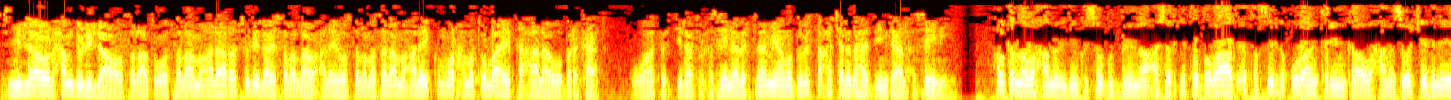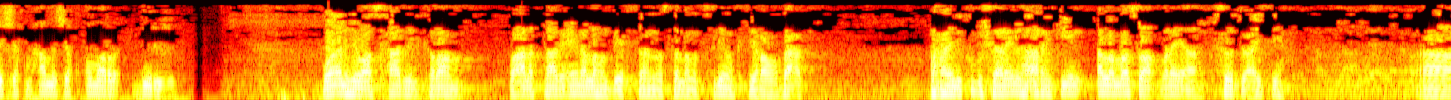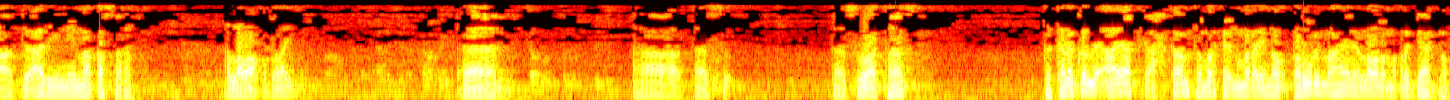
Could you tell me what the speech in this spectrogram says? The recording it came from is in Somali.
bismi illah alxamdu lilah wsalaatu wasalaamu calaa rasuuli illahi sala allahu alayhi wasalam asalaamu calaykum waraxmat ullaahi tacaala wabarakaatu waa tasjiilaat alxuseyn alislaamiya ama dubista cajaladaha diinta alxuseyni halkanna waxaanu idinku soo gudbinaynaa casharkii toddobaad ee tafsiirka qur-aanka kariimka waxaana soo jeedinaya sheekh maxamed sheekh cumar dirir وآله وأصحابه الكرام وعلى التابعين لهم بإحسان وسلم تسليما كثيرا وبعد waxaan idinku bushaarayn lahaa arrinkiin alla noo soo aqbalay ah kusoo ducaysay ducadiinii ma qasarat alla waa aqbalay. Taas taasi waa taas. Ta kale kolley aayaadka axkaamta markaynu marayno daruuri maaha inaynu labada maqro gaadhno.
